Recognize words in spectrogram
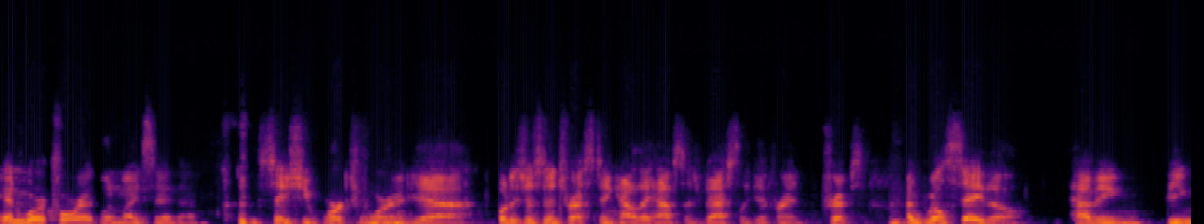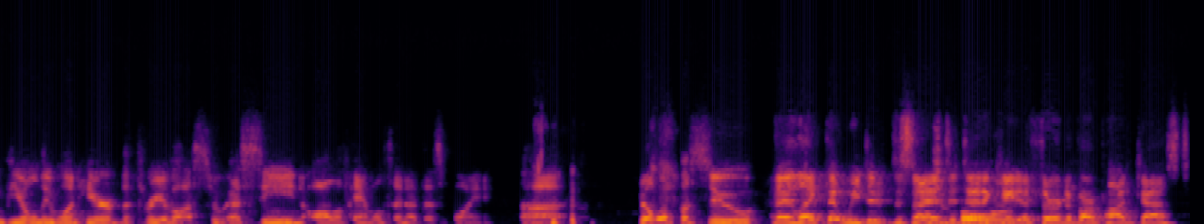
and work for it. One might say that. Say she worked for it, yeah. But it's just interesting how they have such vastly different trips. I will say though, having being the only one here of the three of us who has seen all of Hamilton at this point, uh, Phillipa Soo, And I like that we de- decided to dedicate a third of our podcast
